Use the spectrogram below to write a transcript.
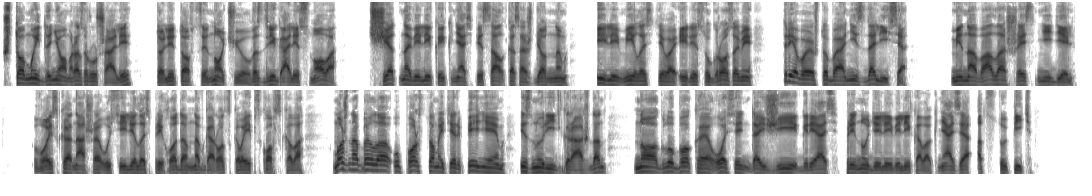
что мы днем разрушали, то литовцы ночью воздвигали снова. Тщетно великий князь писал к осажденным или милостиво, или с угрозами, требуя, чтобы они сдались. Миновало шесть недель. Войско наше усилилось приходом Новгородского и Псковского. Можно было упорством и терпением изнурить граждан — но глубокая осень, дожди, грязь принудили великого князя отступить.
